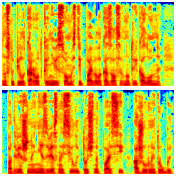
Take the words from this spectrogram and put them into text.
Наступила короткая невесомость, и Павел оказался внутри колонны, подвешенной неизвестной силой точно по оси ажурной трубы.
